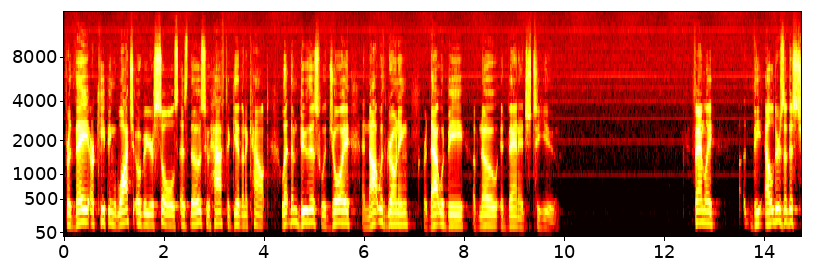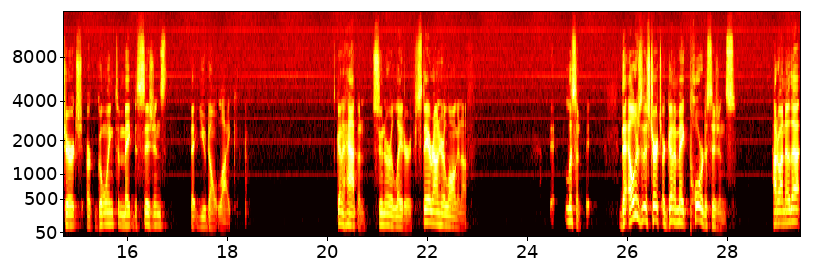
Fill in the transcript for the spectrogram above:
for they are keeping watch over your souls as those who have to give an account. Let them do this with joy and not with groaning, for that would be of no advantage to you. Family, the elders of this church are going to make decisions that you don't like. It's going to happen sooner or later if you stay around here long enough. Listen, the elders of this church are going to make poor decisions. How do I know that?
